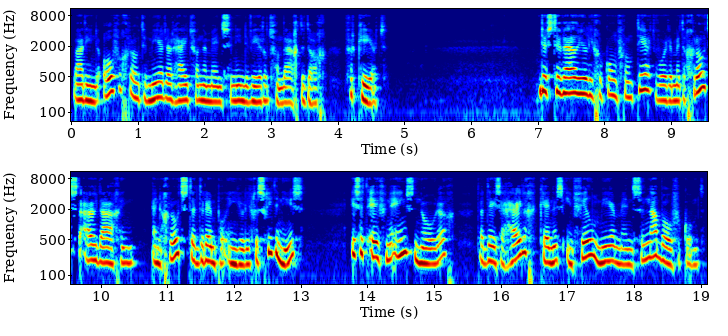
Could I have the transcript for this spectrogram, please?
waarin de overgrote meerderheid van de mensen in de wereld vandaag de dag verkeert. Dus terwijl jullie geconfronteerd worden met de grootste uitdaging en de grootste drempel in jullie geschiedenis, is het eveneens nodig dat deze heilige kennis in veel meer mensen naar boven komt.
